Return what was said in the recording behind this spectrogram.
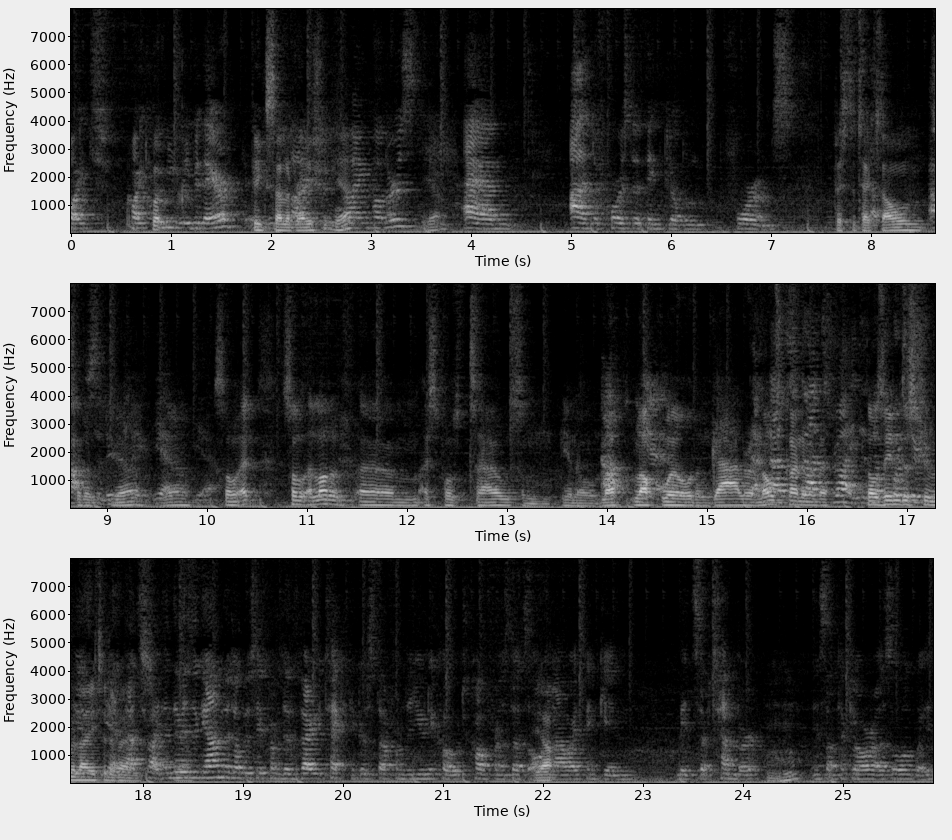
quite quite cool. We'll be there. big celebration, flying, yeah. Flying colours. Yeah. Um, and of course the Think Global forums. Vistatec's own sort of Absolutely, yeah, yeah, yeah. So uh, so a lot of um, I suppose TAUS and you know Lock, Ah, Lock yeah. World and Gala and those kind of right. Those industry related yeah, events. That's right. And there is a gamut obviously from the very technical stuff from the Unicode conference that's on Yeah. now I think in mid September hmm in Santa Clara as always,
